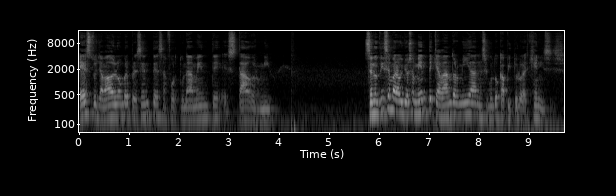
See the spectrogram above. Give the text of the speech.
Esto llamado el hombre presente desafortunadamente está dormido. Se nos dice maravillosamente que Adán dormía en el segundo capítulo del Génesis.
